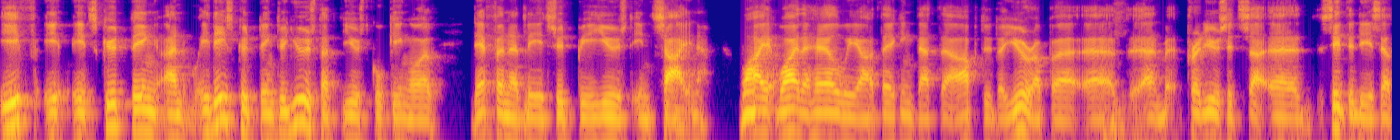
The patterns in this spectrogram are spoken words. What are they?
if it, it's good thing, and it is good thing to use that used cooking oil, definitely it should be used in China. Why? Why the hell we are taking that uh, up to the Europe uh, uh, and produce its uh, uh, city diesel?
